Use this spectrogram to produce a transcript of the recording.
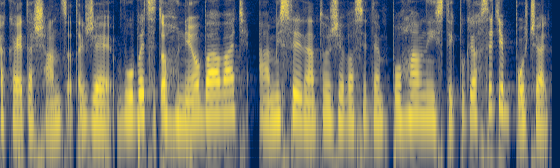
aká je tá šanca. Takže vôbec sa toho neobávať a myslieť na to, že vlastne ten pohľavný styk, pokiaľ chcete počať,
